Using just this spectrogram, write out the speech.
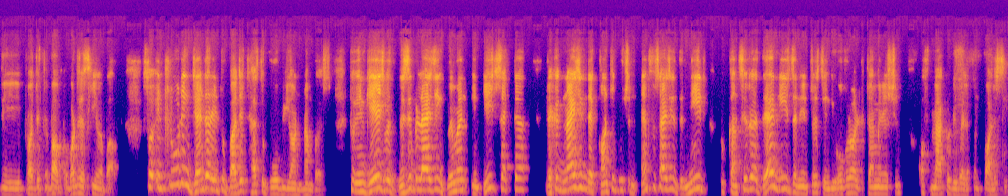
the project about? What is the scheme about? So including gender into budget has to go beyond numbers to engage with visibilizing women in each sector, recognizing their contribution, emphasizing the need to consider their needs and interests in the overall determination of macro development policy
